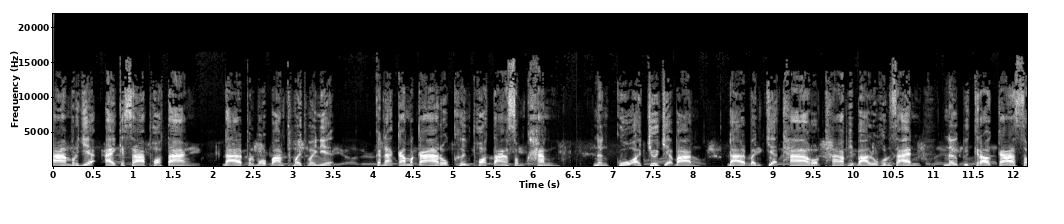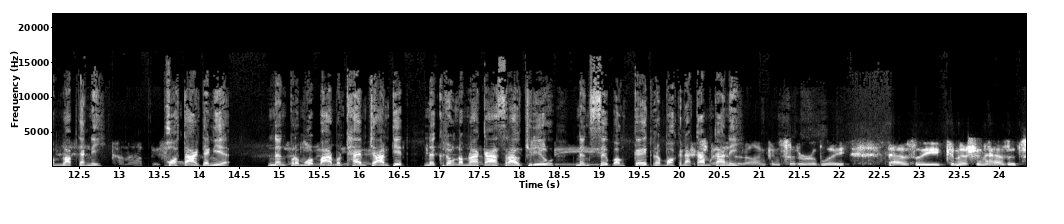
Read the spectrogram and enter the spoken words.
តាមរយៈឯកសារភស្តុតាង ដែលប្រមូលបានថ្មីថ្មីនេះគណៈកម្មការរកឃើញភស្តុតាងសំខាន់ និងគួរឲ្យជឿជាក់បាន ដែលបញ្ជាក់ថារដ្ឋាភិបាលលោកហ៊ុនសែននៅពីក្រោយការសម្លាប់ទាំងនេះភស្តុតាងទាំងនេះនឹងប្រមូលបានបន្ថែមច្រើនទៀតនៅក្នុងដំណើរការស្រាវជ្រាវនិងស៊ើបអង្កេតរបស់គណៈកម្មការនេះ as the commission has its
